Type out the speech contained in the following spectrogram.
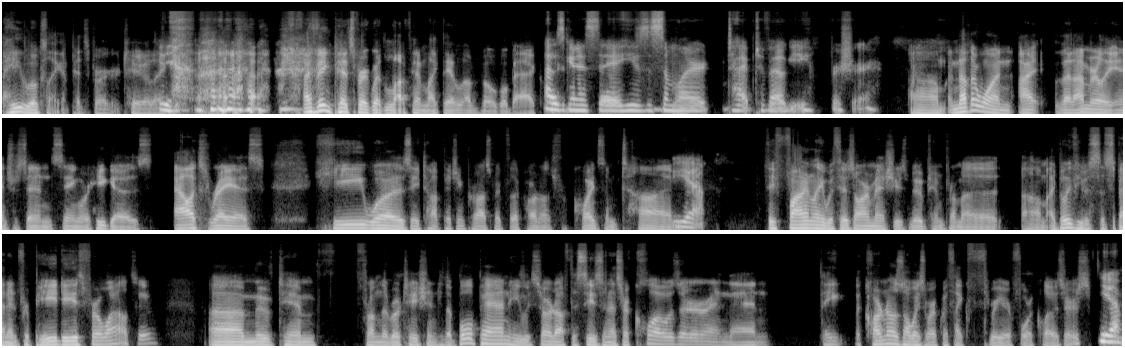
he looks like a Pittsburgher too. Like, yeah, I think Pittsburgh would love him like they love Vogelbach. I was gonna say he's a similar type to Vogie for sure. Um, another one I that I'm really interested in seeing where he goes. Alex Reyes, he was a top pitching prospect for the Cardinals for quite some time. Yeah, They finally, with his arm issues, moved him from a. Um, I believe he was suspended for PEDs for a while too. Uh, moved him from the rotation to the bullpen. He would start off the season as their closer, and then they the Cardinals always work with like three or four closers. yeah,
